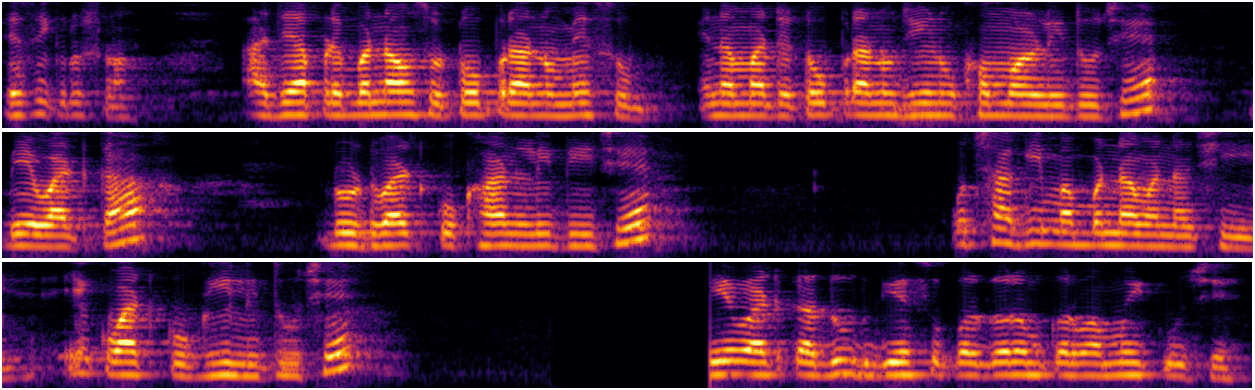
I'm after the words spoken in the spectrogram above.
જય શ્રી કૃષ્ણ. આજે આપણે બનાવશું ટોપરાનું મેસૂબ એના માટે ટોપરાનું ઝીણું ખમણ લીધું છે. બે વાટકા. દોઢ વાટકું ખાંડ લીધી છે. ઓછા ઘીમાં બનાવવાના છીએ. એક વાટકું ઘી લીધું છે. બે વાટકા દૂધ ગેસ ઉપર ગરમ કરવા મૂક્યું છે.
